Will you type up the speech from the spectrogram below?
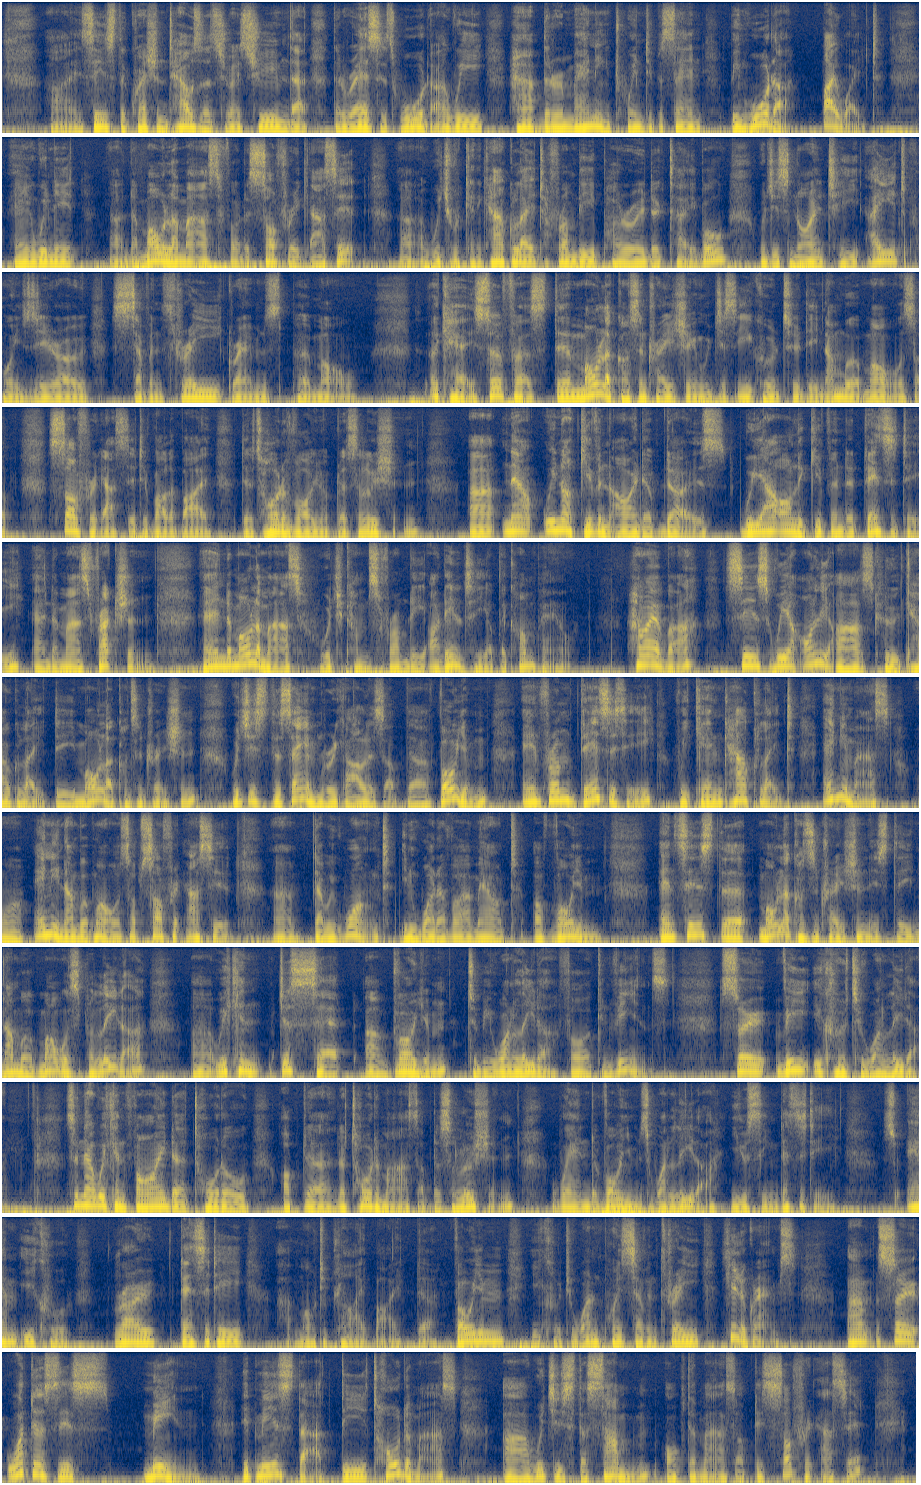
Uh, and since the question tells us to assume that the rest is water, we have the remaining 20% being water by weight. And we need uh, the molar mass for the sulfuric acid, uh, which we can calculate from the periodic table, which is 98.073 grams per mole. Okay, so first, the molar concentration, which is equal to the number of moles of sulfuric acid divided by the total volume of the solution, uh, now, we're not given either of those, we are only given the density and the mass fraction, and the molar mass, which comes from the identity of the compound. However, since we are only asked to calculate the molar concentration, which is the same regardless of the volume, and from density we can calculate any mass or any number of moles of sulfuric acid um, that we want in whatever amount of volume. And since the molar concentration is the number of moles per liter, uh, we can just set um, volume to be 1 liter for convenience. So V equal to 1 liter. So now we can find the total of the, the total mass of the solution when the volume is 1 liter using density. So M equal rho density uh, multiplied by the volume equal to 1.73 kilograms. Um, so what does this mean? It means that the total mass, uh, which is the sum of the mass of the sulfuric acid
